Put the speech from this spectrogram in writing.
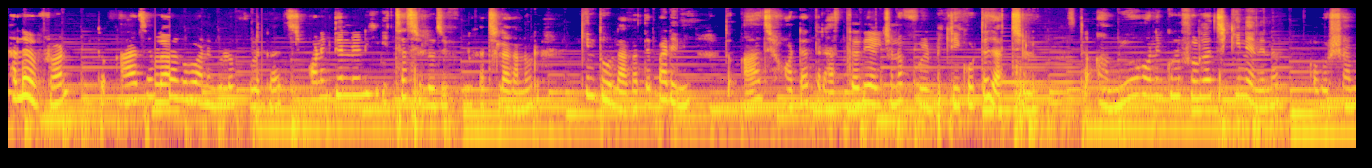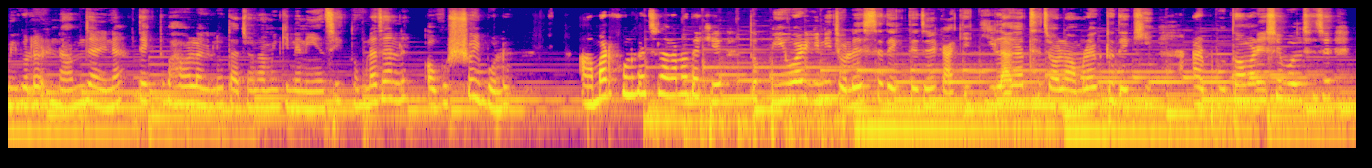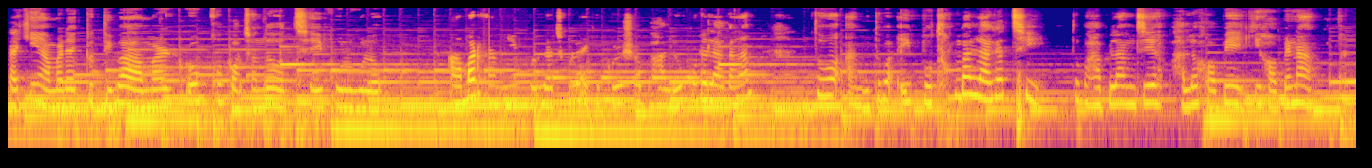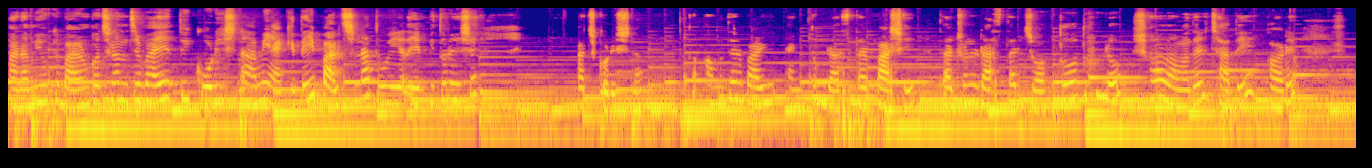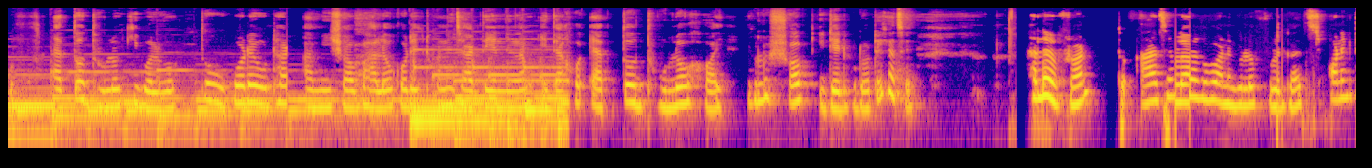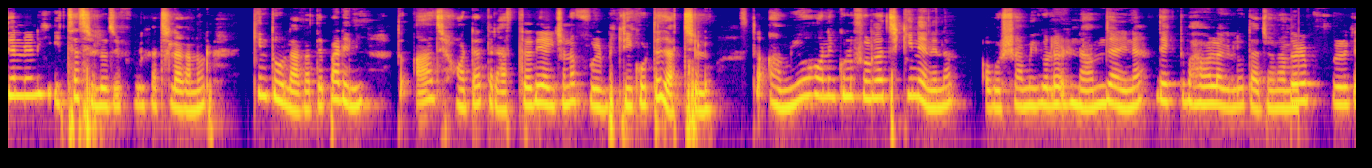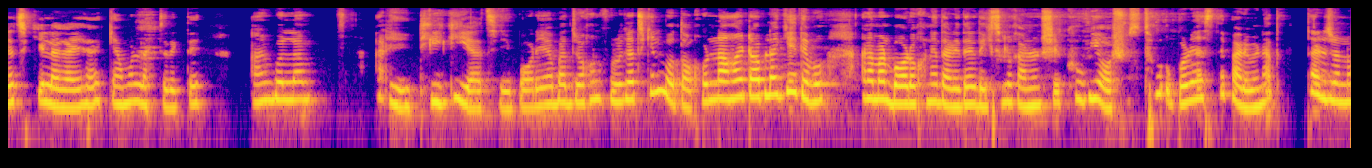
Hello everyone তো আজ আমি লাগাবো অনেকগুলো ফুল গাছ। অনেক দিনের ইচ্ছা ছিল যে ফুল গাছ লাগানোর, কিন্তু লাগাতে পারিনি। তো আজ হঠাৎ রাস্তা দিয়ে একজন ফুল বিক্রি করতে যাচ্ছিল। তো আমিও অনেকগুলো ফুল গাছ কিনে নিলাম। অবশ্য আমি এগুলোর নাম জানি না। দেখতে ভালো লাগল, তার জন্য আমি কিনে নিয়েছি। তোমরা জানলে অবশ্যই বলো। আমার ফুল গাছ লাগানো দেখে তো পিউ আর গিনি চলে এসছে দেখতে যে, কাকি, কী লাগাচ্ছে? চলো আমরা একটু দেখি। আর ভূত আমার এসে বলছে যে, কাকি, আমার একটু দিবা? আমারও খুব পছন্দ হচ্ছে এই ফুলগুলো। আমার আমি ফুল গাছগুলো এক এক করে সব ভালো করে লাগালাম। তো আমি তো এই প্রথমবার লাগাচ্ছি। তো ভাবলাম যে, ভালো হবে, কি হবে না? আর আমি ওকে বারণ করছিলাম যে, ভাই, তুই করিস না, আমি একেতেই পারছি না। তুই এর ভিতরে এসে কাজ করিস না। তো আমাদের বাড়ি একদম রাস্তার পাশে। তার জন্য রাস্তার যত ধুলো সব আমাদের ছাদে, ঘরে। এত ধুলো, কি বলব? তো উপরে ওঠার আমি সব ভালো করে একটুখানি ঝাড় দিয়ে নিলাম। এই দেখো এত ধুলো হয়। এগুলো সব ইটের গুঁড়ো, ঠিক আছে? হ্যালো এভরিওয়ান তো আজ আমরা লাগাবো অনেকগুলো ফুল গাছ। অনেক দিনেরই ইচ্ছা ছিল যে ফুল গাছ লাগানোর, কিন্তু লাগাতে পারিনি। তো আজ হঠাৎ রাস্তা দিয়ে একজন ফুল বিক্রি করতে যাচ্ছিল। তো আমিও অনেকগুলো ফুল গাছ কিনে নিলাম। অবশ্য আমি এগুলোর নাম জানি না। দেখতে ভালো লাগল, তার জন্য আমি ফুল গাছ কে লাগাই হ্যাঁ কেমন লাগছে দেখতে? আমি বললাম, আরে, ঠিকই আছে। পরে আবার যখন ফুল গাছ কিনবো, তখন না হয় টব লাগিয়ে দেবো। আর আমার বড় ওখানে দাঁড়িয়ে দাঁড়িয়ে দেখছিলো, কারণ সে খুবই অসুস্থ, উপরে আসতে পারবে না তার জন্য।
